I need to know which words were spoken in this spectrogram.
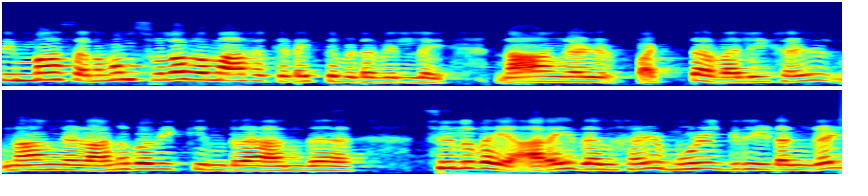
சிம்மாசனமும் சுலபமாக கிடைத்து விடவில்லை. நாங்கள் பட்ட வழிகள் நாங்கள் அனுபவிக்கின்ற அந்த சிலுவை அறைதல்கள் முள் கிரீடங்கள்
